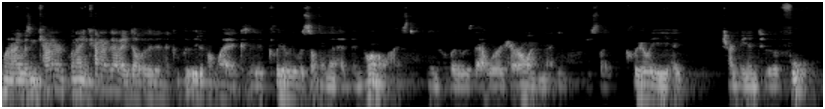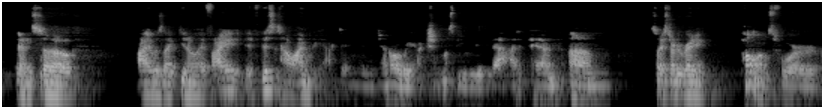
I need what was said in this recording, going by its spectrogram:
when I was encountered when I encountered that, I dealt with it in a completely different way because it clearly was something that had been normalized, you know. But it was that word heroin that you know just like clearly turned me into a fool, and so I was like, you know, if I if this is how I'm reacting, then the general reaction must be really bad, and um, so I started writing poems for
